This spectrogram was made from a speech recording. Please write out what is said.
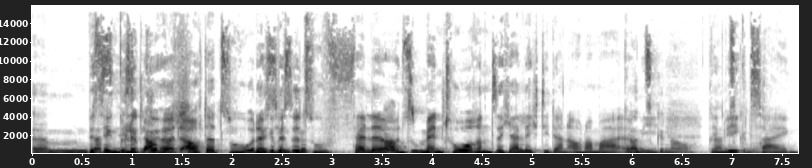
Ähm, bisschen Glück ist, gehört ich, auch dazu oder gewisse Glück. Zufälle Absolut. und Mentoren sicherlich, die dann auch nochmal irgendwie genau, den Weg genau. zeigen.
